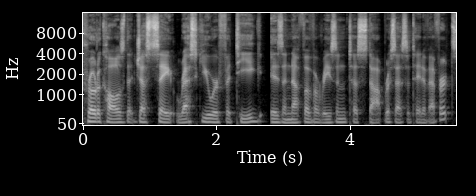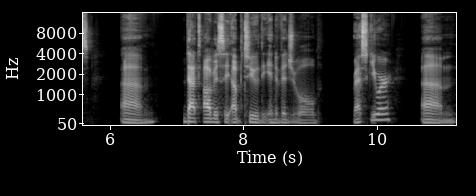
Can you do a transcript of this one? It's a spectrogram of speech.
protocols that just say rescuer fatigue is enough of a reason to stop resuscitative efforts. Um, that's obviously up to the individual rescuer. Um,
